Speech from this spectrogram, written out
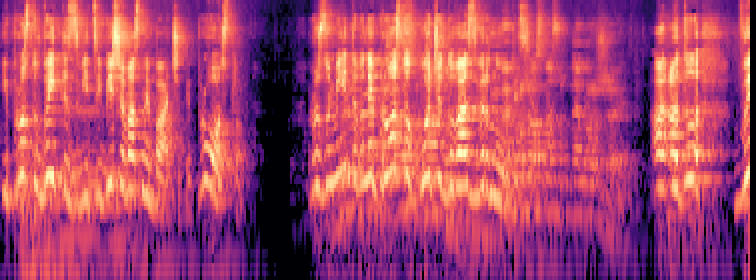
і просто вийти звідси, і більше вас не бачити. Просто. Розумієте? Вони просто хочуть до вас звернутися. А, а то ви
